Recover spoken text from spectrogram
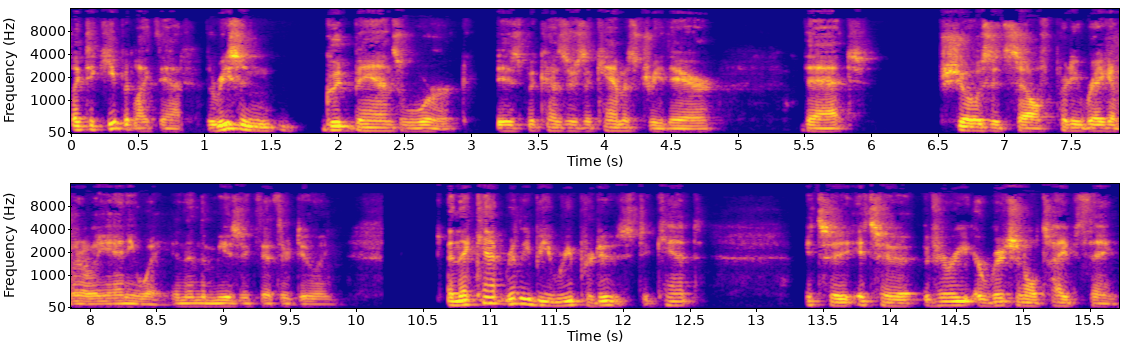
like to keep it like that. The reason good bands work is because there's a chemistry there that shows itself pretty regularly anyway and then the music that they're doing. And that can't really be reproduced. It can't it's a it's a very original type thing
